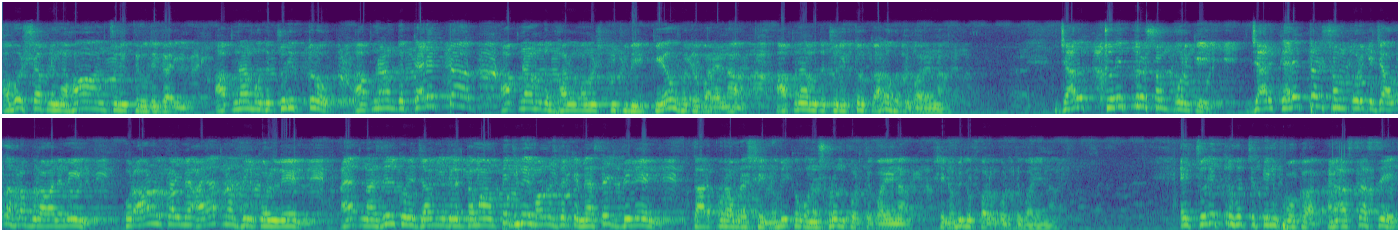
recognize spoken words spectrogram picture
অবশ্যই আপনি মহান চরিত্রের অধিকারী। আপনার মতো চরিত্র, আপনার মতো ক্যারেক্টার আপনার মতো ভালো মানুষ পৃথিবীর কেউ হতে পারে না। আপনার মতো চরিত্র কারও হতে পারে না। যার চরিত্র সম্পর্কে, যার ক্যারেক্টার সম্পর্কে যে আল্লাহ রাবুল আলমিন কোরআনুল কারিমে আয়াত নাজিল করলেন, আয়াত নাজিল করে জানিয়ে দিলেন তাম পৃথিবীর মানুষদেরকে মেসেজ দিলেন, তারপর আমরা সেই নবীকে অনুসরণ করতে পারি না, সেই নবীকে ফলো করতে পারি না। এই চরিত্র হচ্ছে তিন প্রকার। আমি আস্তে আস্তে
